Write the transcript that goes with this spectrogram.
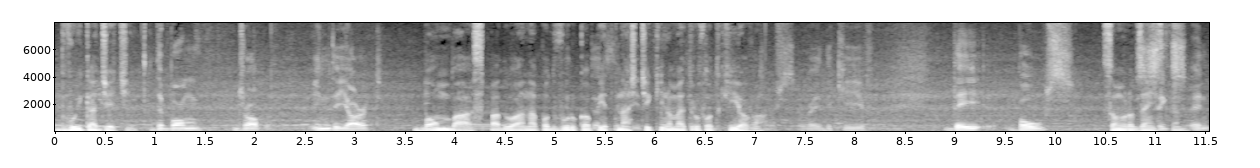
Dwójka dzieci. Bomba spadła na podwórko That's the 15 kid from km 15 od Kijowa. Są rodzeństwem.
